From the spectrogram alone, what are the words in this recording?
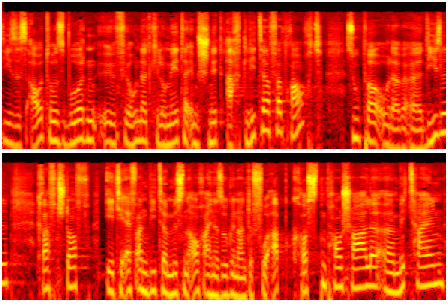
dieses Autos wurden äh, für 100 Kilometer im Schnitt 8 Liter verbraucht, Super- oder äh, Dieselkraftstoff. ETF-Anbieter müssen auch eine sogenannte Vorab-Kostenpauschale äh, mitteilen,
